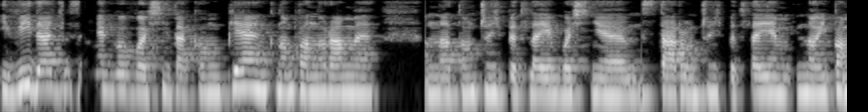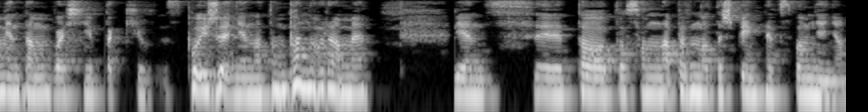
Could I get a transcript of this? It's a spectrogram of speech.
i widać z niego właśnie taką piękną panoramę na tą część Betlejem, właśnie starą część Betlejem. No i pamiętam właśnie takie spojrzenie na tą panoramę, więc y, to, to są na pewno też piękne wspomnienia.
